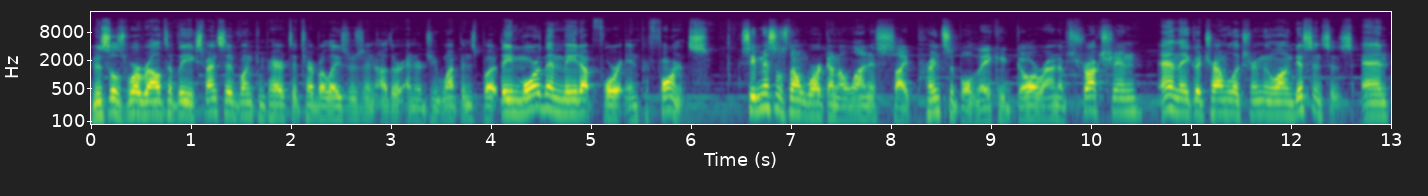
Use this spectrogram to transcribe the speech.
Missiles were relatively expensive when compared to turbo lasers and other energy weapons, but they more than made up for it in performance. See, missiles don't work on a line of sight principle. They could go around obstruction and they could travel extremely long distances and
